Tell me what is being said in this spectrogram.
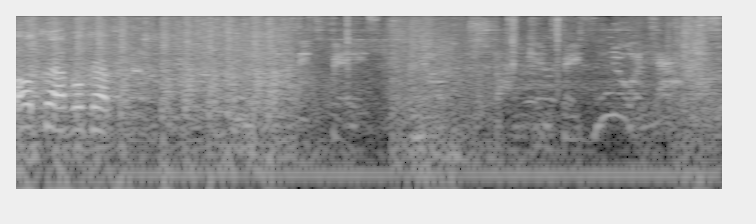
Oh crap, oh crap. This phase. No shot can face new attacks.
